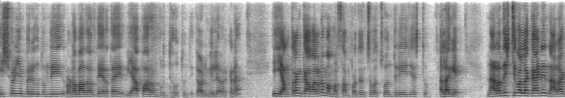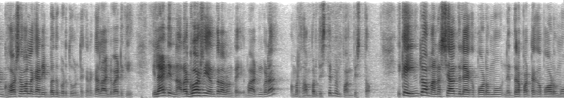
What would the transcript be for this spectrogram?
ఐశ్వర్యం పెరుగుతుంది రుణబాధలు తీరతాయి వ్యాపారం వృద్ధి అవుతుంది. కాబట్టి మీరు ఎవరికైనా ఈ యంత్రం కావాలన్నా మమ్మల్ని సంప్రదించవచ్చు అని తెలియజేస్తూ. అలాగే నరదిష్టి వల్ల కానీ నరఘోష వల్ల కానీ ఇబ్బంది పడుతూ ఉంటాయి కనుక అలాంటి వాటికి ఇలాంటి నరఘోష యంత్రాలు ఉంటాయి. వాటిని కూడా మమ్మల్ని సంప్రదిస్తే మేము పంపిస్తాం. ఇక ఇంట్లో మనశ్శాంతి లేకపోవడము నిద్ర పట్టకపోవడము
